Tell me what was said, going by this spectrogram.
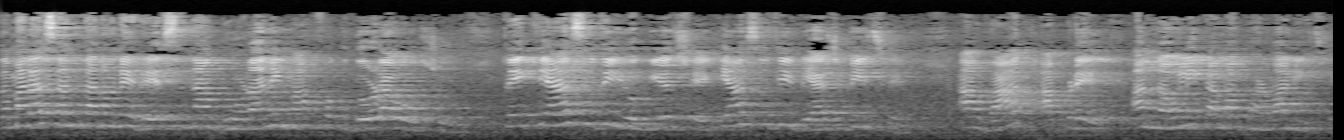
તમારા સંતાનોને રેસના ઘોડાની માફક દોડાવો છો. તો એ ક્યાં સુધી યોગ્ય છે? ક્યાં સુધી વ્યાજબી છે? આ વાત આપણે આ નવલિકામાં ભણવાની છે.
